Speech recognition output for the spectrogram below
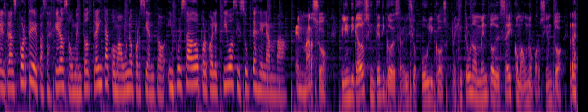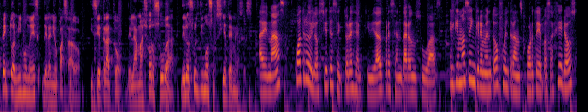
El transporte de pasajeros aumentó 30,1%, impulsado por colectivos y subtes de Lamba. En marzo, el indicador sintético de servicios públicos registró un aumento de 6,1% respecto al mismo mes del año pasado, y se trató de la mayor suba de los últimos siete meses. Además, cuatro de los siete sectores de actividad presentaron subas. El que más se incrementó fue el transporte de pasajeros,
